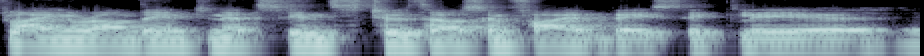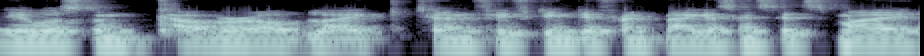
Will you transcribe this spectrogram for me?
flying around the internet since 2005 basically. Uh, it was on cover of like 10 15 different magazines. It's my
